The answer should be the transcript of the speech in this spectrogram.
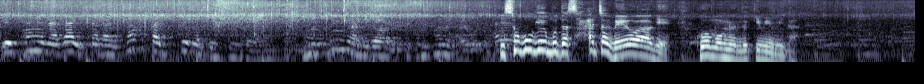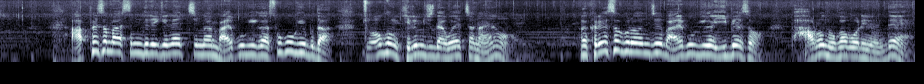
이 장에다가 이따가 사부까지 찍어 드시면 돼요. 이 소고기보다 살짝 rare하게 구워 먹는 느낌입니다. 앞에서 말씀드리긴 했지만 말고기가 소고기보다 조금 기름지다고 했잖아요. 그래서 그런지 말고기가 입에서 바로 녹아버리는데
